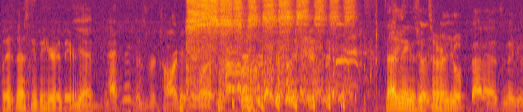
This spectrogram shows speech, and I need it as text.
but that's neither here or there. Yeah, that nigga's retarded, but that nigga's you know retarded. you a fat ass nigga.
